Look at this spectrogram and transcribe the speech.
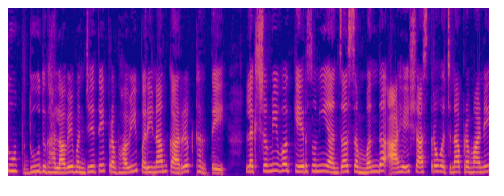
तूप दूध घालावे म्हणजे ते प्रभावी परिणामकारक ठरते. लक्ष्मी व केरसुनी यांचा संबंध आहे शास्त्रवचनाप्रमाणे.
